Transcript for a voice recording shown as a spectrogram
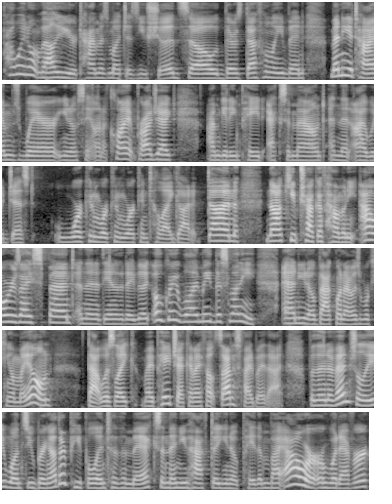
probably don't value your time as much as you should. So there's definitely been many a times where, you know, say on a client project, I'm getting paid X amount, and then I would just work and work and work until I got it done, not keep track of how many hours I spent, and then at the end of the day be like, oh, great, well, I made this money. And, you know, back when I was working on my own, that was like my paycheck and I felt satisfied by that. But then eventually, once you bring other people into the mix and then you have to, you know, pay them by hour or whatever,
